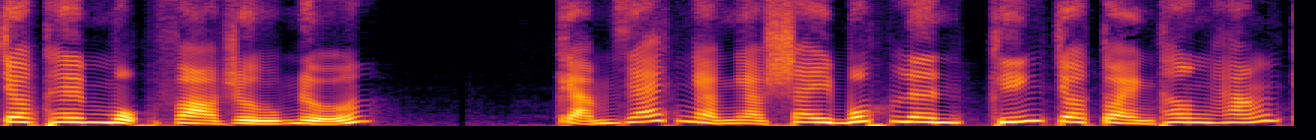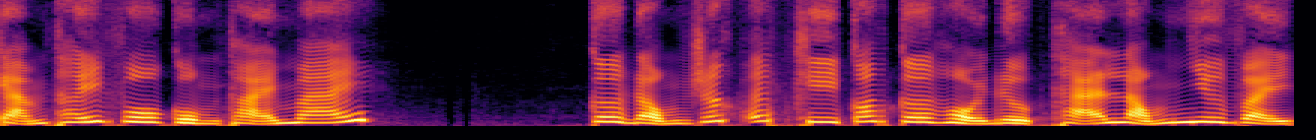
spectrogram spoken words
Cho thêm một vò rượu nữa. Cảm giác ngà ngà say bút lên, khiến cho toàn thân hắn cảm thấy vô cùng thoải mái. Cơ động rất ít khi có cơ hội được thả lỏng như vậy,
